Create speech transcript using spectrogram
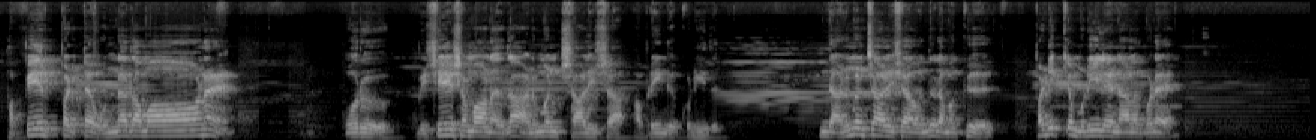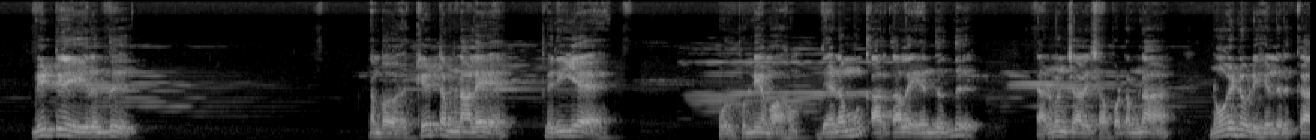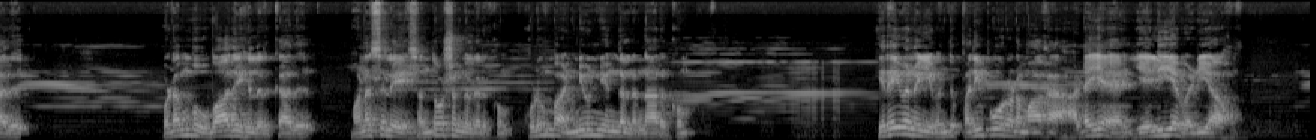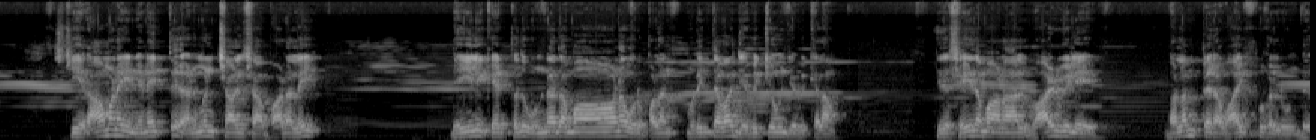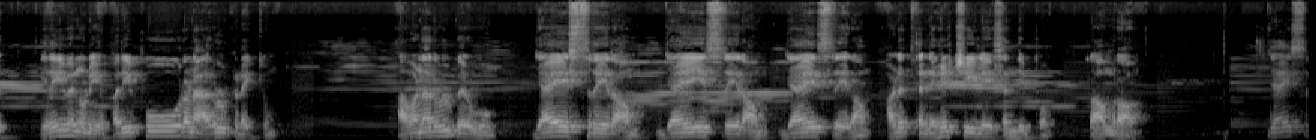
அப்பேற்பட்ட உன்னதமான ஒரு விசேஷமானது தான் அனுமன் சாலிஷா அப்படிங்கக்கூடியது. இந்த அனுமன் சாலிஷா வந்து நமக்கு படிக்க முடியலனாலும் கூட வீட்டிலே இருந்து நம்ம கேட்டோம்னாலே பெரிய ஒரு புண்ணியமாகும். தினமும் கார்த்தால் எழுந்திருந்து அனுமன் சாலிசா போட்டோம்னா நோய் நொடிகள் இருக்காது. உடம்பு உபாதைகள் இருக்காது. மனசிலே சந்தோஷங்கள் இருக்கும். குடும்ப அந்யூன்யங்கள் நல்லா இருக்கும். இறைவனை வந்து பரிபூரணமாக அடைய எளிய வழியாகும். ஸ்ரீராமனை நினைத்து அனுமன் சாலிசா பாடலை டெய்லி கேட்பது உன்னதமான ஒரு பலன். முடிந்தவா ஜெபிக்கவும் ஜெபிக்கலாம். இதை செய்தமானால் வாழ்விலே பலம் பெற வாய்ப்புகள் உண்டு. இறைவனுடைய பரிபூரண அருள் கிடைக்கும். அவனருள் பெறுவோம். ஜெய் ஸ்ரீராம் ஜெய் ஸ்ரீராம் ஜெய் ஸ்ரீராம். அடுத்த நிகழ்ச்சியிலே சந்திப்போம். ராம் ராம். ஜெய் ஸ்ரீ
